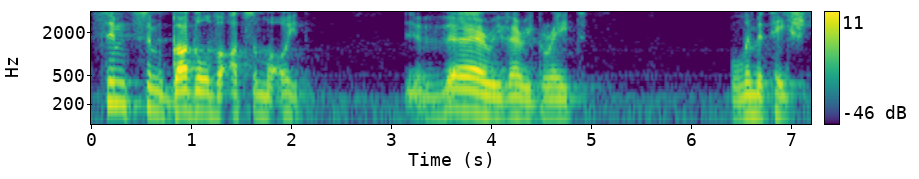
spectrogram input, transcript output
tzimtzim gadol va'atzim ma'oid, very, very great limitation.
